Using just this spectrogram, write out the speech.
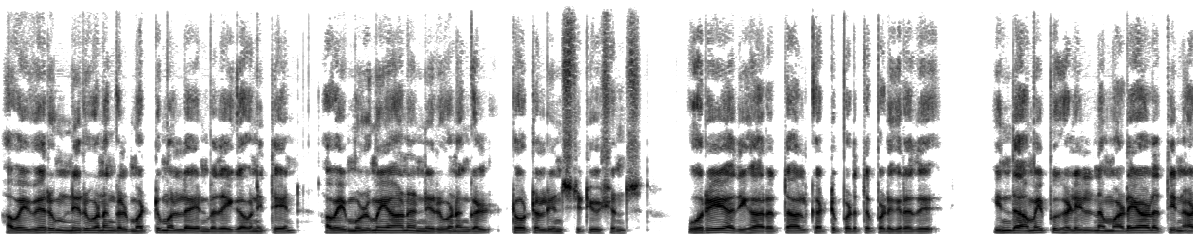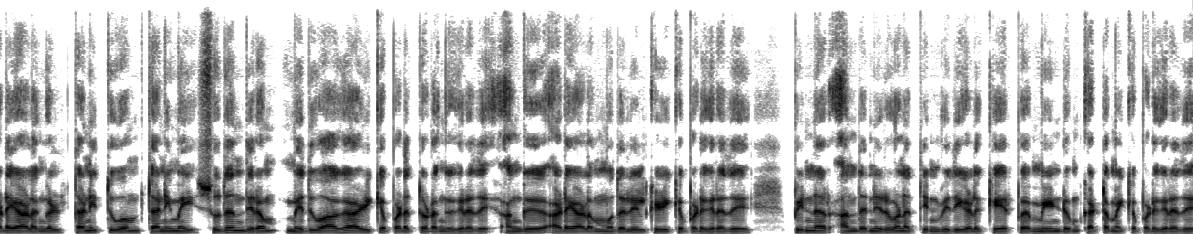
அவை வெறும் நிறுவனங்கள் மட்டுமல்ல என்பதை கவனித்தேன். அவை முழுமையான நிறுவனங்கள் டோட்டல் இன்ஸ்டிடியூஷன்ஸ் ஒரே அதிகாரத்தால் கட்டுப்படுத்தப்படுகிறது. இந்த அமைப்புகளில் நம் அடையாளத்தின் அடையாளங்கள் தனித்துவம் தனிமை சுதந்திரம் மெதுவாக அழிக்கப்படத் தொடங்குகிறது. அங்கு அடையாளம் முதலில் கிழிக்கப்படுகிறது பின்னர் அந்த நிறுவனத்தின் விதிகளுக்கு ஏற்ப மீண்டும் கட்டமைக்கப்படுகிறது.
